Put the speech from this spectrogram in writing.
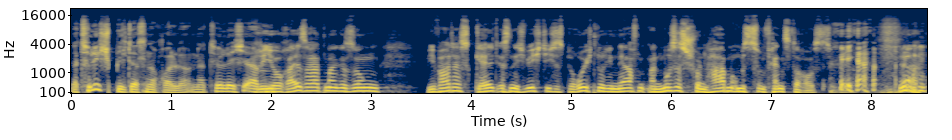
Natürlich spielt das eine Rolle und natürlich. Ähm, Rio Reiser hat mal gesungen, wie war das? Geld ist nicht wichtig, es beruhigt nur die Nerven. Man muss es schon haben, um es zum Fenster rauszugehen. Ja. Ja.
